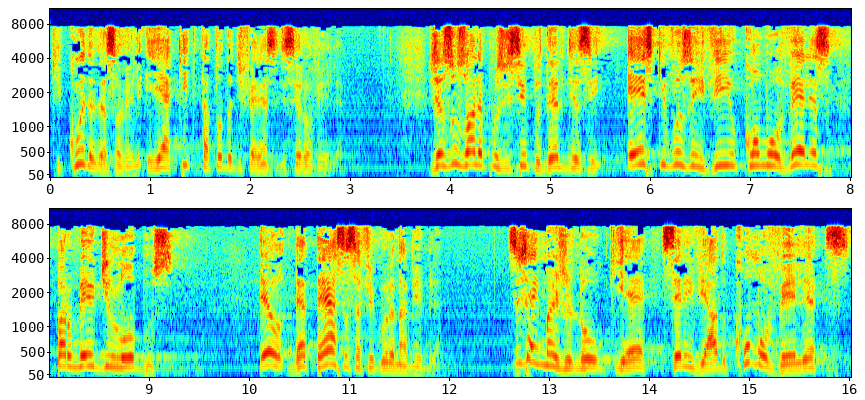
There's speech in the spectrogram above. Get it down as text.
que cuida dessa ovelha. E é aqui que está toda a diferença de ser ovelha. Jesus olha para os discípulos dele e diz assim: Eis que vos envio como ovelhas para o meio de lobos. Eu detesto essa figura na Bíblia. Você já imaginou o que é ser enviado como ovelhas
